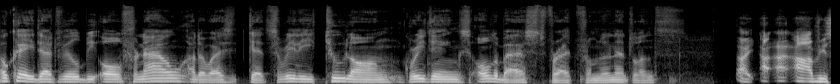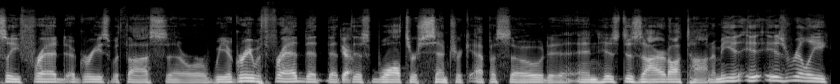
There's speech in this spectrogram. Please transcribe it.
Okay, that will be all for now. Otherwise, it gets really too long. Greetings, all the best, Fred from the Netherlands. I, I, obviously, Fred agrees with us, uh, or we agree with Fred that that yeah. this Walter centric episode and his desired autonomy is really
